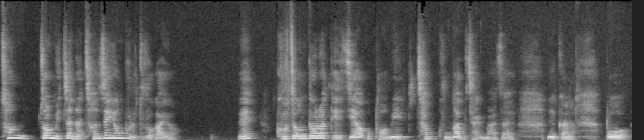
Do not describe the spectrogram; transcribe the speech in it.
좀, 좀 있잖아. 천생연분을 들어가요. 네? 그 정도로 돼지하고 범이 참 궁합이 잘 맞아요. 그러니까 뭐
